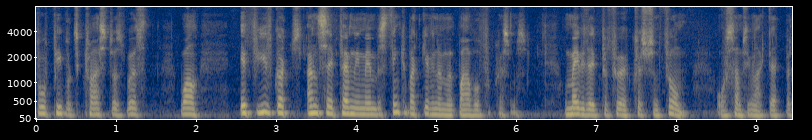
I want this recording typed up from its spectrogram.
brought people to Christ. Was worth well. If you've got unsaved family members, think about giving them a Bible for Christmas, or maybe they'd prefer a Christian film or something like that. But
